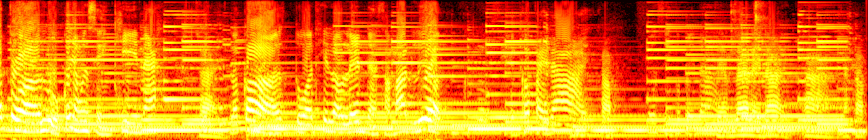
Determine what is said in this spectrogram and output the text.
แล้วตัวลูปก็ยังเป็นเสียงคีย์นะ ใช่ แล้วก็ตัวที่เราเล่นเนี่ยสามารถเลือกเสียงเข้าไปได้ครับเลือกเสียงเข้าไปได้แถมได้อะไรได้ อ่า นะครับ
